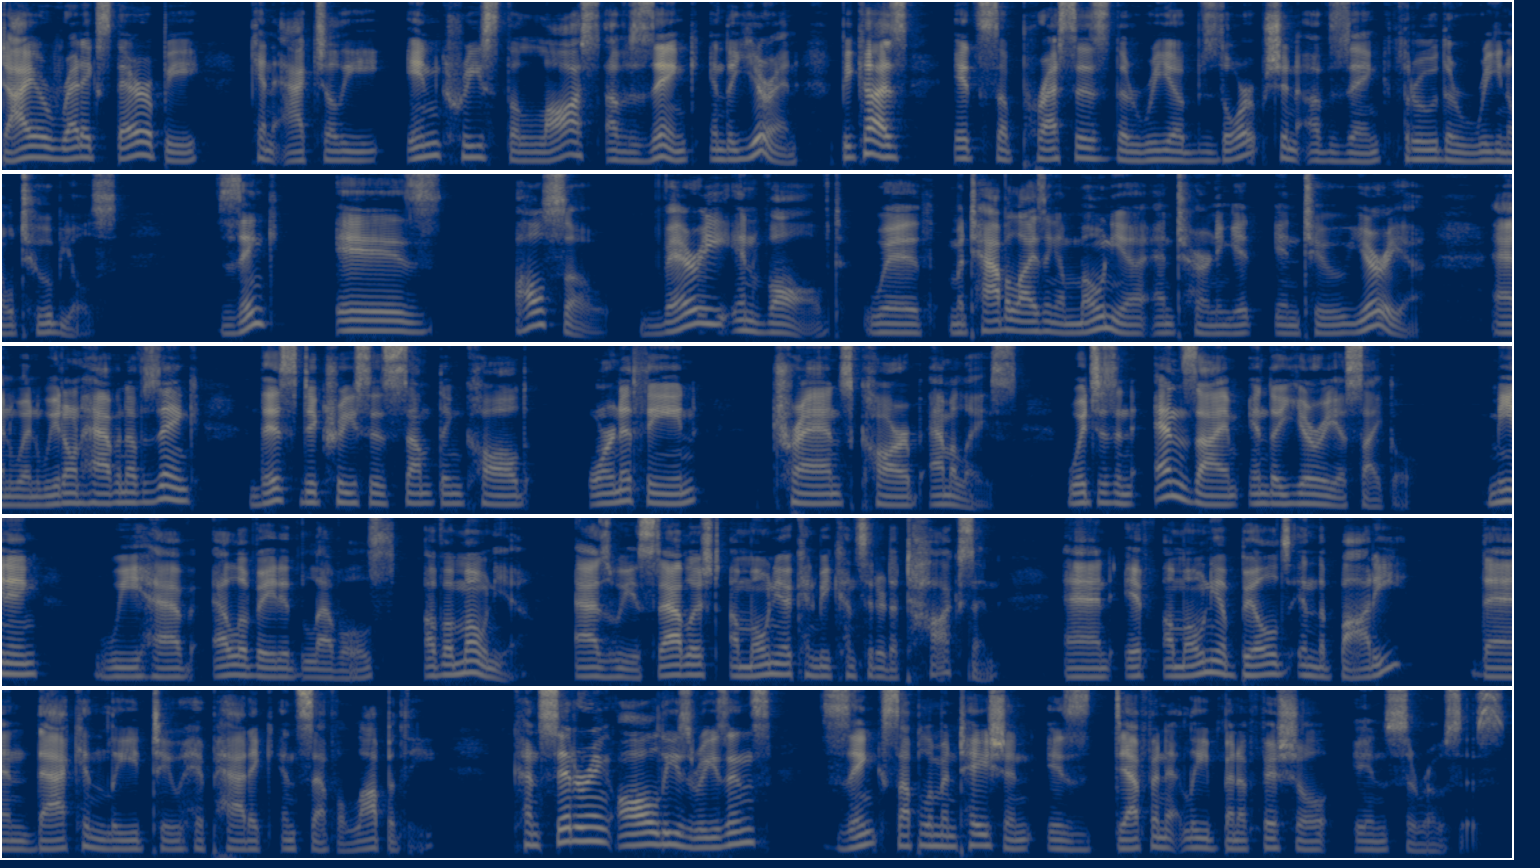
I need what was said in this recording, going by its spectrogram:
Diuretics therapy can actually increase the loss of zinc in the urine because it suppresses the reabsorption of zinc through the renal tubules. Zinc is also very involved with metabolizing ammonia and turning it into urea. And when we don't have enough zinc, this decreases something called ornithine transcarb amylase, which is an enzyme in the urea cycle, meaning we have elevated levels of ammonia. As we established, ammonia can be considered a toxin, and if ammonia builds in the body, then that can lead to hepatic encephalopathy. Considering all these reasons, zinc supplementation is definitely beneficial in cirrhosis.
